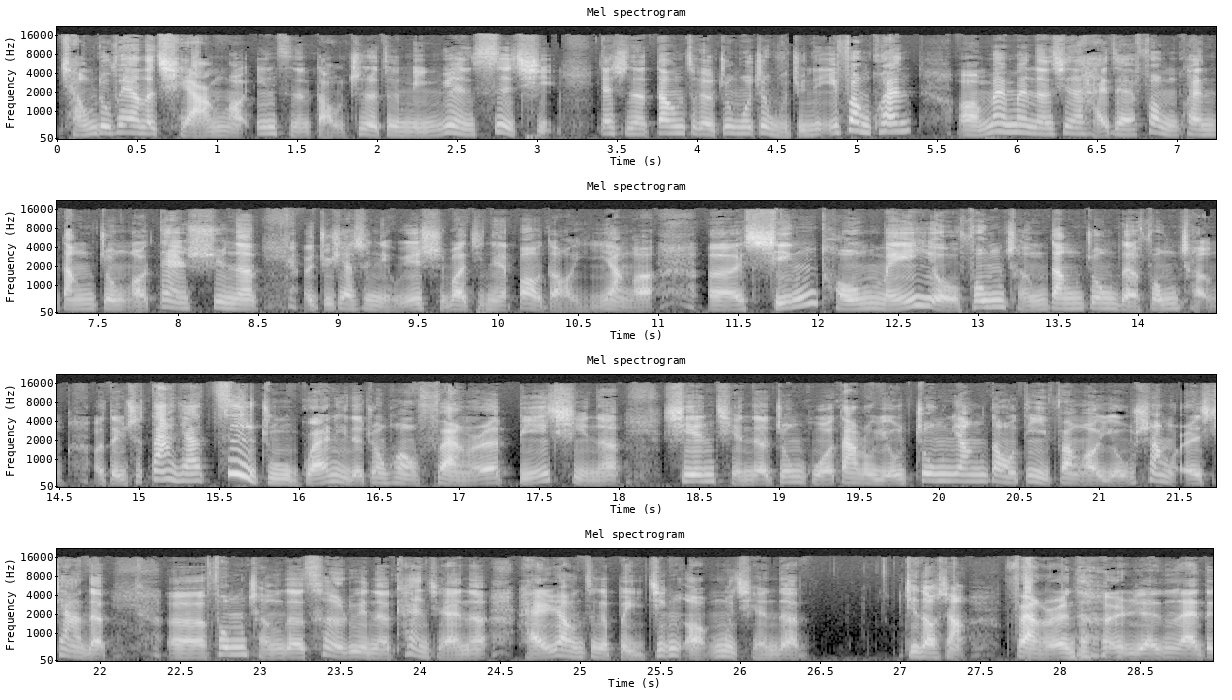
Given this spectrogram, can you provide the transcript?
强度非常的强啊，因此呢导致了这个民怨四起。但是呢，当这个中国政府决定一放宽啊，慢慢呢现在还在放宽当中啊，但是呢，呃，就像是《纽约时报》今天的报道一样啊，呃，形同没有封城当中的封城，呃，等于是。大家自主管理的状况，反而比起呢先前的中国大陆由中央到地方啊，由上而下的呃封城的策略呢，看起来呢还让这个北京啊目前的。街道上反而呢 人来的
